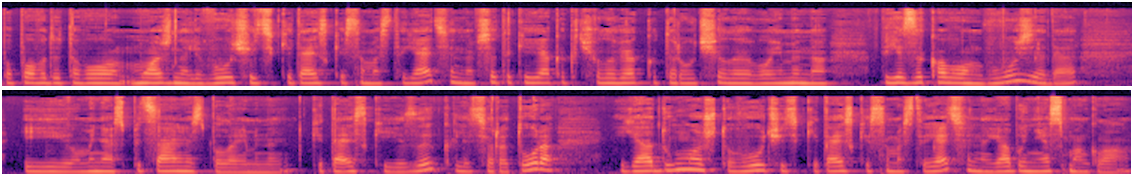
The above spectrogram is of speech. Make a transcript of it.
по поводу того, можно ли выучить китайский самостоятельно, все-таки я как человек, который учила его именно в языковом вузе, да, и у меня специальность была именно китайский язык, литература. Я думаю, что выучить китайский самостоятельно я бы не смогла.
